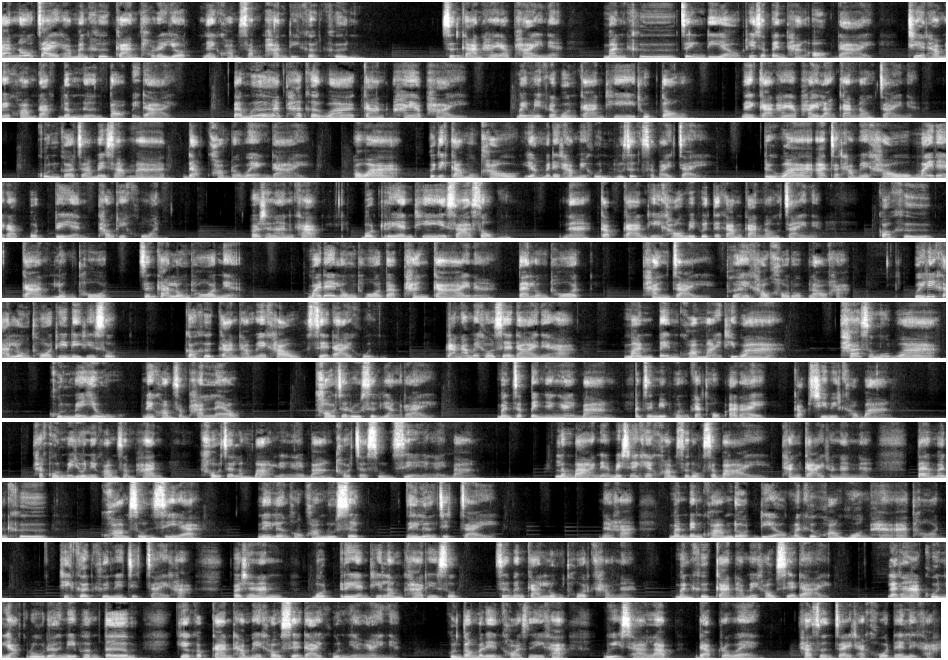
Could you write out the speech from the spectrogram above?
การนอกใจค่ะมันคือการทรยศในความสัมพันธ์ที่เกิดขึ้น ซึ่งการให้อภัยเนี่ยมันคือสิ่งเดียวที่จะเป็นทางออกได้ ที่จะทำให้ความรักดำเนินต่อไปได้ แต่เมื่อถ้าเกิดว่าการให้อภัย ไม่มีกระบวนการที่ถูกต้องในการให้อภัยหลังการนอกใจเนี่ยคุณก็จะไม่สามารถดับความระแวงได้ เพราะว่าพฤติกรรมของเขายังไม่ได้ทำให้คุณรู้สึกสบายใจ หรือว่าอาจจะทำให้เขาไม่ได้รับบทเรียนเท่าที่ควร เพราะฉะนั้นค่ะ บทเรียนที่สะสมนะกับการที่เขามีพฤติกรรมการนอกใจเนี่ยก็คือการลงโทษ ซึ่งการลงโทษเนี่ยไม่ได้ลงโทษแบบทางกายนะ แต่ลงโทษทางใจเพื่อให้เขาเคารพเราค่ะ วิธีการลงโทษที่ดีที่สุด ก็คือการทำให้เขาเสียดายคุณ การทำให้เขาเสียดายเนี่ยค่ะ มันเป็นความหมายที่ว่า ถ้าสมมุติว่า คุณไม่อยู่ในความสัมพันธ์แล้ว เขาจะรู้สึกอย่างไร มันจะเป็นยังไงบ้าง มันจะมีผลกระทบอะไรกับชีวิตเขาบ้าง ถ้าคุณไม่อยู่ในความสัมพันธ์ เขาจะลำบากยังไงบ้าง เขาจะสูญเสียยังไงบ้างลำบากเนี่ยไม่ใช่แค่ความสะดวกสบายทางกายเท่านั้นนะ แต่มันคือความสูญเสียในเรื่องของความรู้สึกในเรื่องจิตใจนะคะ มันเป็นความโดดเดี่ยว มันคือความห่วงหาอาทร ที่เกิดขึ้นในจิตใจค่ะ เพราะฉะนั้นบทเรียนที่ล้ำค่าที่สุด ซึ่งเป็นการลงโทษเขานะ มันคือการทำให้เขาเสียดาย และถ้าหากคุณอยากรู้เรื่องนี้เพิ่มเติม เกี่ยวกับการทำให้เขาเสียดายคุณยังไงเนี่ย คุณต้องมาเรียนคอร์สนี้ค่ะ วิชาลับดับระแวง ถ้าสนใจทักโค้ดได้เลยค่ะ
